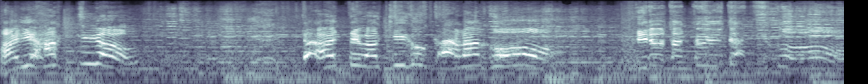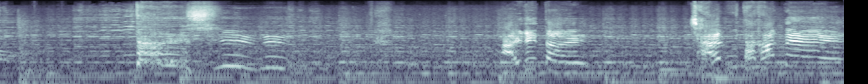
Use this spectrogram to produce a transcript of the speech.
아니 학주형 나한테 맡기고 가라고! 이러다 또 일 다치고 당신은 알겠다. 잘 부탁한대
